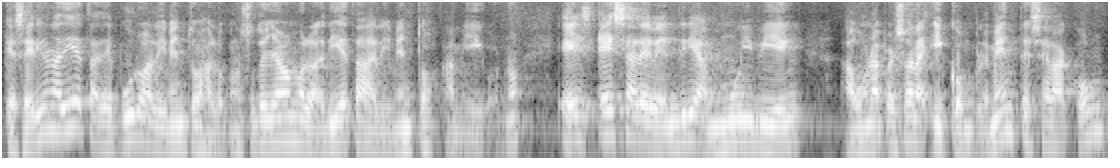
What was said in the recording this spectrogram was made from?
que sería una dieta de puros alimentos a lo que nosotros llamamos la dieta de alimentos amigos, ¿no? Es, esa le vendría muy bien a una persona y complementesela con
